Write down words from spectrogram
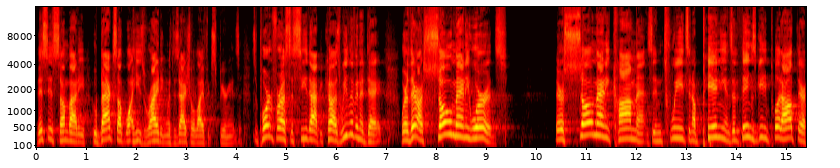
this is somebody who backs up what he's writing with his actual life experience. It's important for us to see that because we live in a day where there are so many words, there are so many comments and tweets and opinions and things getting put out there,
